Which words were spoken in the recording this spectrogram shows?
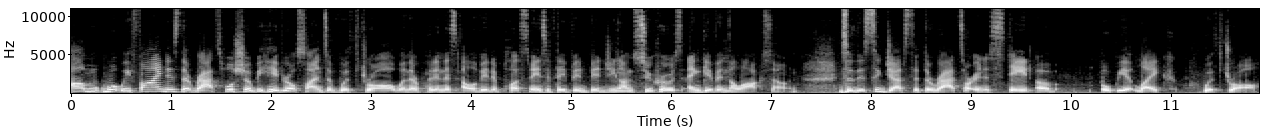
Um, what we find is that rats will show behavioral signs of withdrawal when they're put in this elevated plus maze if they've been binging on sucrose and given naloxone. And so this suggests that the rats are in a state of opiate like withdrawal.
